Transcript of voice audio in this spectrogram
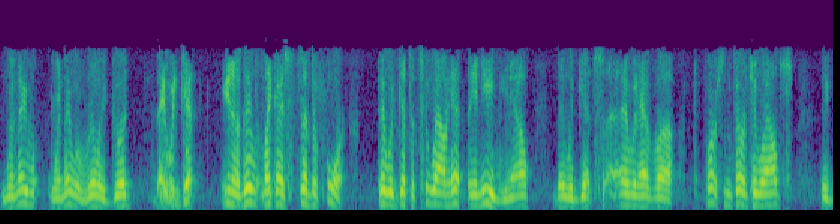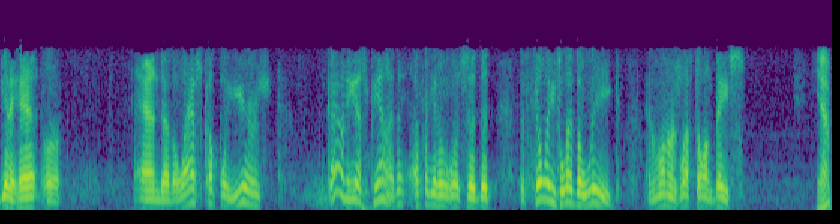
When they were- when they were really good, they would get you know they like I said before, they would get the two out hit they need. You know, they would get they would have uh, first and third two outs. They'd get a hit or and uh, the last couple of years, guy on ESPN, I think I forget who it was, said that the Phillies led the league in runners left on base. Yep.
